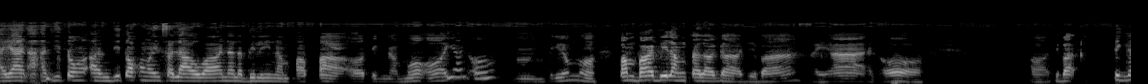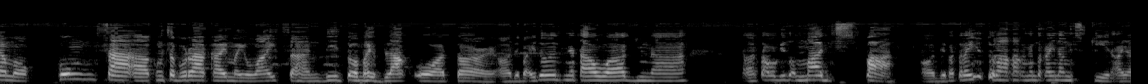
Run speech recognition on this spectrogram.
ayan, ah, andito, andito ako ngayon sa lawa na nabili ng papa. O, tignan mo. O, ayan, o. Mm, tignan mo. Pang Barbie lang talaga, di ba? Ayan, o. O, di ba? Tignan mo, kung sa ah, kung sa Boracay may white sand, dito may black water. O, di ba? Ito yung tinatawag na ang tawag dito mud spa. O, di ba? Try nyo ito, nakakaganda kayo ng skin. Ay,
